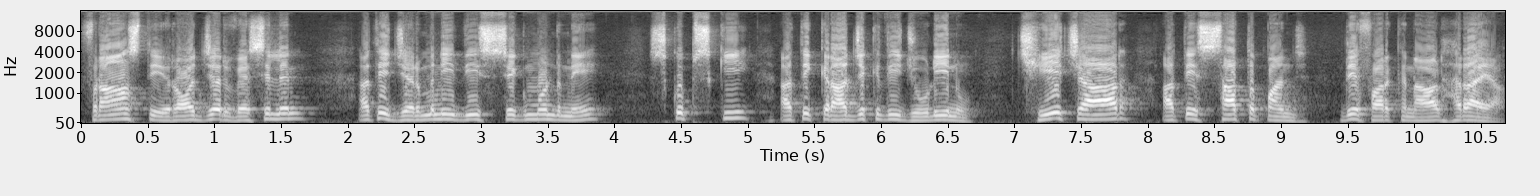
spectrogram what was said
ਫਰਾਂਸ ਦੇ ਰੋਜਰ ਵੈਸਲਿਨ ਅਤੇ ਜਰਮਨੀ ਦੀ ਸਿਗਮੁੰਡ ਨੇ ਸਕੁਪਸਕੀ ਅਤੇ ਕ੍ਰਾਜਿਕ ਦੀ ਜੋੜੀ ਨੂੰ 6-4 ਅਤੇ 7-5 ਦੇ ਫ਼ਰਕ ਨਾਲ ਹਰਾਇਆ।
